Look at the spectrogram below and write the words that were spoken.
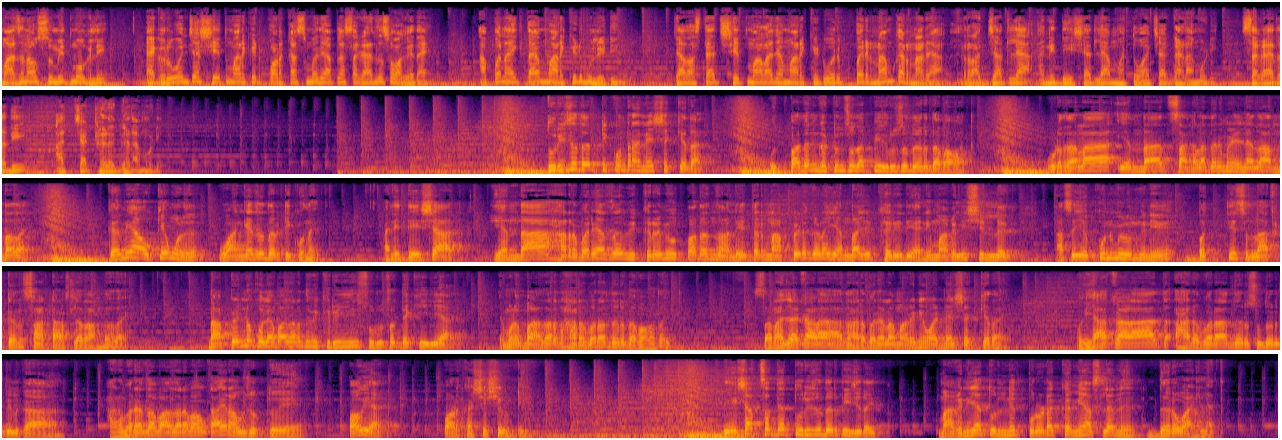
माझं नाव सुमित मोगले. अॅग्रोवनच्या शेत मार्केट पॉडकास्टमध्ये आपल्या सगळ्यांचं स्वागत आहे. आपण ऐकताय मार्केट बुलेटिन. ज्या रस्त्यात शेतमालाच्या मार्केटवर परिणाम करणाऱ्या राज्यातल्या आणि देशातल्या महत्त्वाच्या घडामोडी. सगळ्यात आधी आजच्या ठळक घडामोडी. तुरीचा दर टिकून राहण्यास शक्यता. उत्पादन घटून सुद्धा पेरूचा दर दबावात. उडदाला यंदा चांगला दर मिळण्याचा अंदाज आहे. कमी अवकेमुळं वांग्याचा दर टिकून आहेत. आणि देशात यंदा हरभऱ्याचं विक्रमी उत्पादन झाले तर नापेडगडं यंदाची खरेदी आणि मागली शिल्लक असं एकूण मिळून घेणे बत्तीस लाख टन साठा असल्याचा अंदाज आहे. नापेडनं खुल्या बाजारात विक्री सुरू सध्या केली आहे. त्यामुळे बाजारात हरभरा दर दबावात आहेत. सणाच्या काळात हरभऱ्याला मागणी वाढण्याची शक्यता आहे. मग ह्या काळात हरभरा दर सुधारतील का? हरभऱ्याचा बाजारभाव काय राहू शकतोय? पाहूया पॉडकास्टच्या शेवटी. देशात सध्या तुरीचे दर तेजीत आहेत. मागणीच्या तुलनेत पुरवठा कमी असल्यानं दर वाढल्यात.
